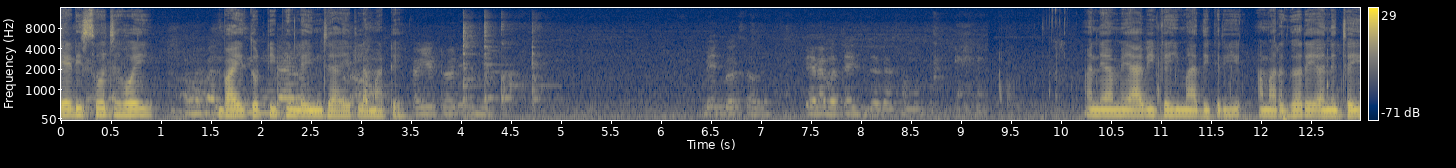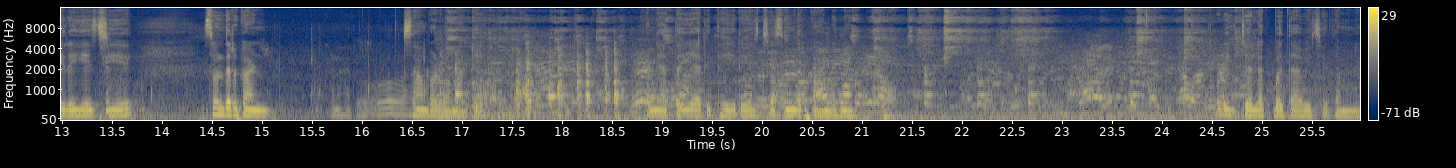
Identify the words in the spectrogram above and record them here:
લેડીસો જ હોય, ભાઈ તો ટિફિન લઈને જાય એટલા માટે. બેન બસ હવે અને અમે આવી ગઈ મા દીકરી અમારા ઘરે અને જઈ રહીએ છીએ સુંદરકાંડ સાંભળવા માટે. અને આ તૈયારી થઈ રહી છે સુંદરકાંડની. થોડીક ઝલક બતાવી છે તમને.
